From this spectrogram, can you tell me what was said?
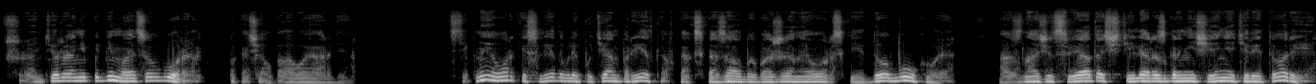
«Шантера не поднимается в горы», — покачал головой Арди. Степные орки следовали путям предков, как сказал бы Бажен Иорский, до буквы, а значит, свято чтили разграничение территории,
